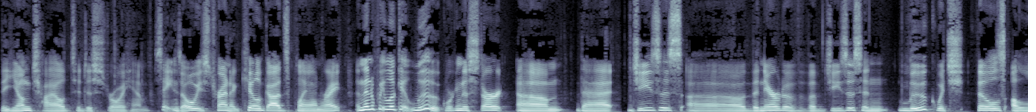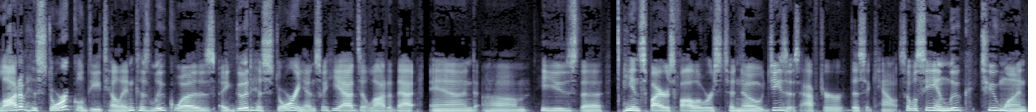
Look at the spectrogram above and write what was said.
the young child to destroy him. Satan's always trying to kill God's plan, right? And then if we look at Luke, we're going to start um, that Jesus, uh, the narrative of Jesus in Luke, which fills a lot of historical detail in because Luke was a good historian, so he adds a lot of that. And um, he used the he inspires followers to know Jesus after this account. So we'll see in Luke 2 1,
